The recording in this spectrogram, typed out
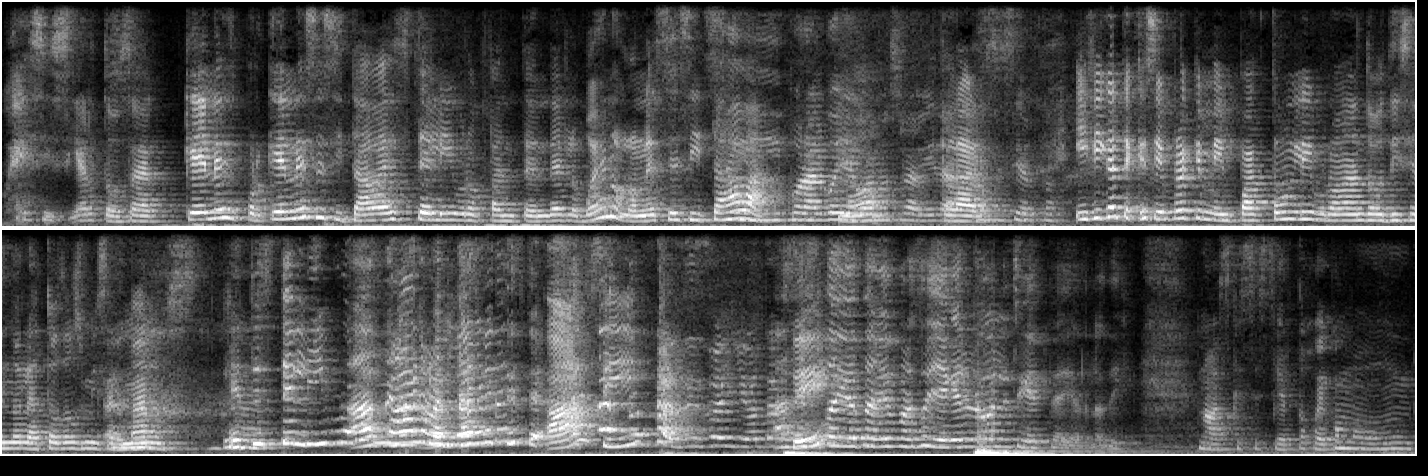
güey, sí es cierto, o sea, ¿qué ne- ¿por qué necesitaba este libro para entenderlo? Bueno, lo necesitaba. Sí, por algo ¿no? llegó a nuestra vida. Claro. Eso es cierto. Y fíjate que siempre que me impacta un libro ando diciéndole a todos mis hermanos, léete este libro, Ah, ¿sí hermano, léete este-". Ah, sí. Así soy yo Así también. ¿Sí? estoy yo también, por eso llegué luego al siguiente día, te lo dije. No, es que sí es cierto, fue como un...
